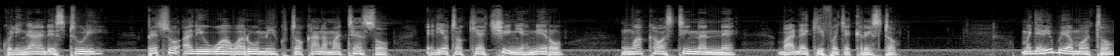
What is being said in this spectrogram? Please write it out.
Kulingana na desturi petro aliuawa warumi kutokana na mateso yaliyotokea chini ya nero mwaka wa 64 baada ya kifo cha kristo. Majaribu ya moto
